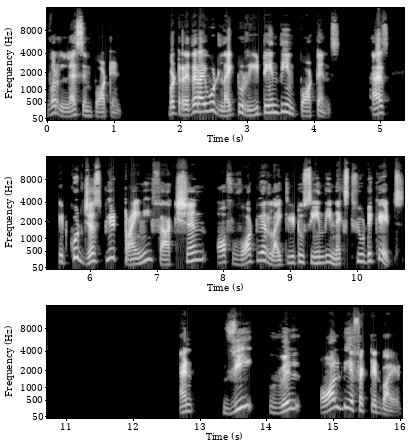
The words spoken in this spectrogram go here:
were less important, but rather I would like to retain the importance as it could just be a tiny fraction of what we are likely to see in the next few decades. And we will all be affected by it,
